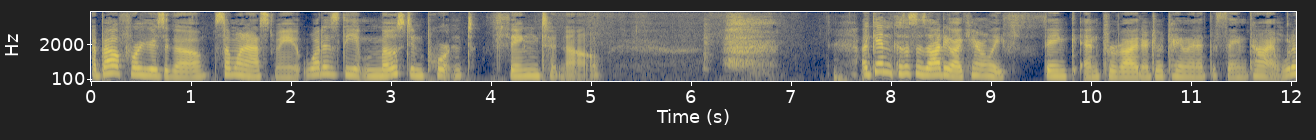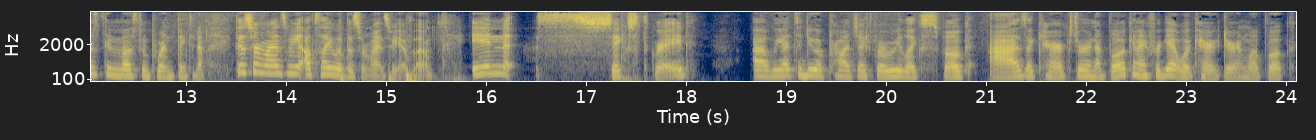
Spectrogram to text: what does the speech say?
about four years ago, someone asked me, What is the most important thing to know? Again, because this is audio, I can't really think and provide entertainment at the same time? What is the most important thing to know? This reminds me, I'll tell you what this reminds me of though. In sixth grade, uh, we had to do a project where we like spoke as a character in a book, and I forget what character and what book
